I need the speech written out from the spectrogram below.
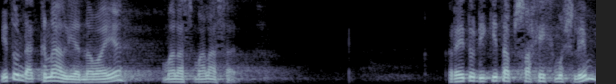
itu tidak kenal ya namanya malas-malasan. Karena itu di kitab Sahih Muslim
